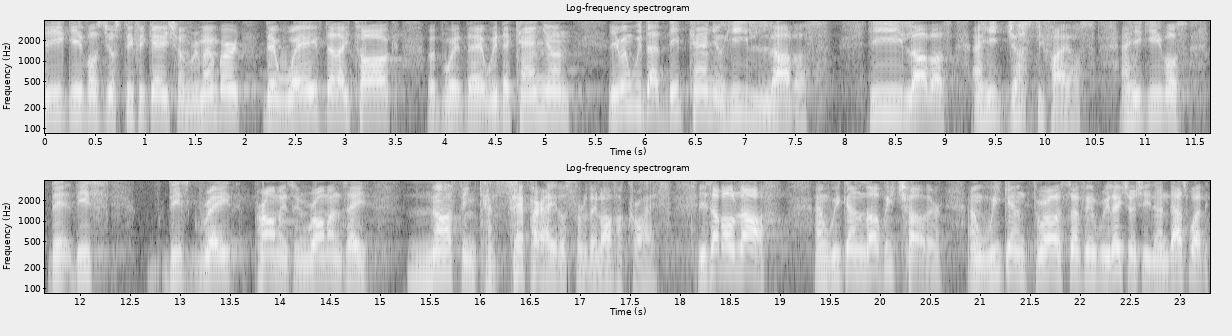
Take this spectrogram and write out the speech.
He gave us justification. Remember the wave that I talked with the, with the canyon? Even with that deep canyon, He loved us. He loved us and He justified us. And He gave us the, this, this great promise in Romans 8 nothing can separate us from the love of Christ. It's about love. And we can love each other and we can throw ourselves in relationship. And that's what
